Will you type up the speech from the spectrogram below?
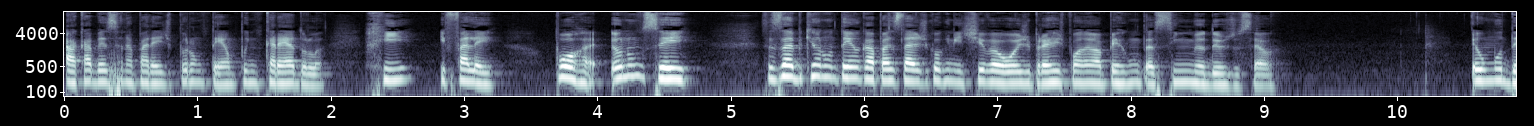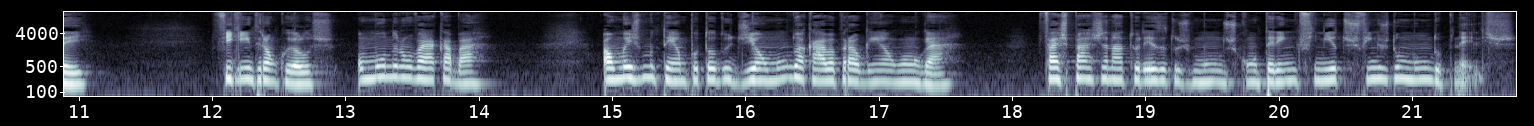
a cabeça na parede por um tempo, incrédula, ri e falei: Porra, eu não sei. Você sabe que eu não tenho capacidade cognitiva hoje para responder uma pergunta assim, meu Deus do céu. Eu mudei. Fiquem tranquilos, o mundo não vai acabar. Ao mesmo tempo, todo dia o mundo acaba para alguém em algum lugar. Faz parte da natureza dos mundos conterem infinitos fins do mundo neles.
